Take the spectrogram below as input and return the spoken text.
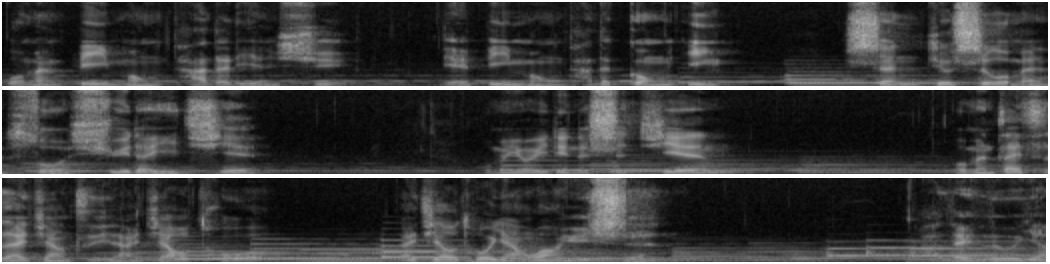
我们必蒙他的连续，也必蒙他的供应。神就是我们所需的一切。我们有一点的时间，我们再次来将自己来交托，来交托仰望于神。哈利路亚，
